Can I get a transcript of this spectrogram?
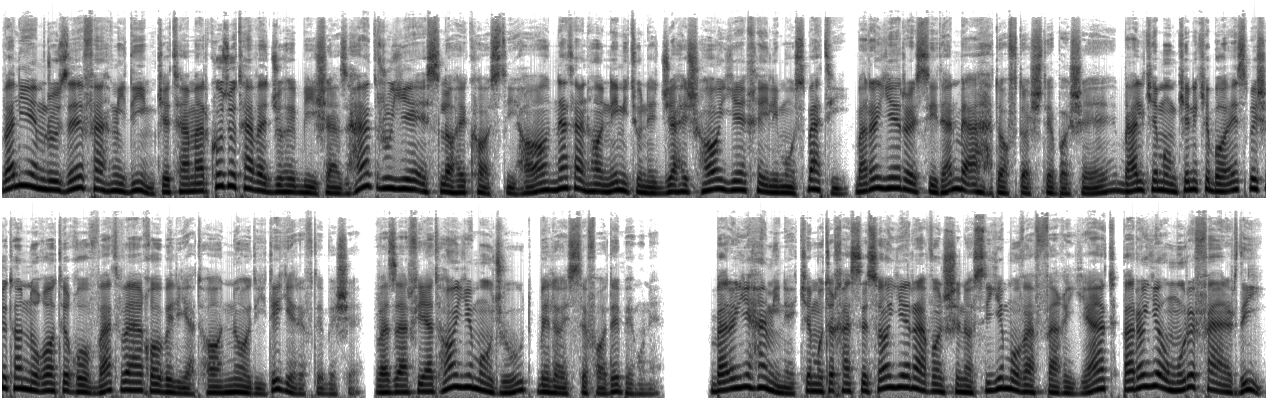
ولی امروزه فهمیدیم که تمرکز و توجه بیش از حد روی اصلاح کاستی ها نه تنها نمی‌تونه جهش های خیلی مثبتی برای رسیدن به اهداف داشته باشه بلکه ممکنه که باعث بشه تا نقاط قوت و قابلیت ها نادیده گرفته بشه و ظرفیت های موجود بلا استفاده بمونه. برای همینه که متخصصای روانشناسی موفقیت برای امور فردی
